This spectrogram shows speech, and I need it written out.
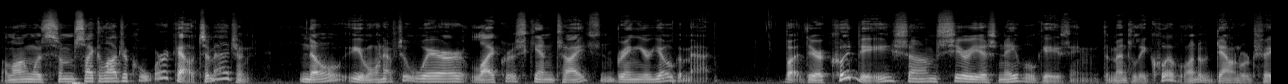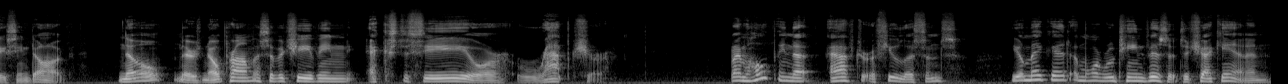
along with some psychological workouts. Imagine. No, you won't have to wear lycra skin tights and bring your yoga mat. But there could be some serious navel gazing, the mental equivalent of downward facing dog. No, there's no promise of achieving ecstasy or rapture. But I'm hoping that after a few listens, you'll make it a more routine visit to check in and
